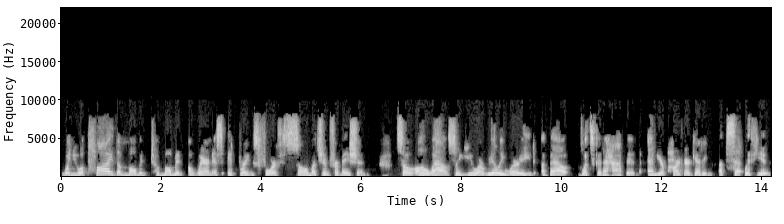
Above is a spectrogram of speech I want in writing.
when you apply the moment to moment awareness, it brings forth so much information. So, oh wow, so you are really worried about what's going to happen and your partner getting upset with you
